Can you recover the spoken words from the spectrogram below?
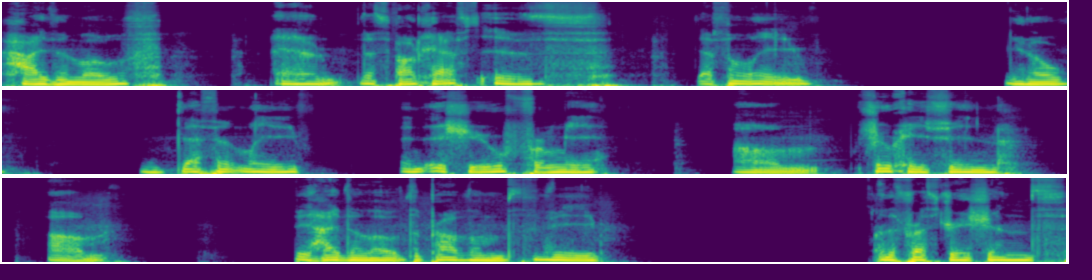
highs and lows. And this podcast is definitely, you know, definitely an issue for me. Um, showcasing, um, the highs and lows, the problems, the the frustrations,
